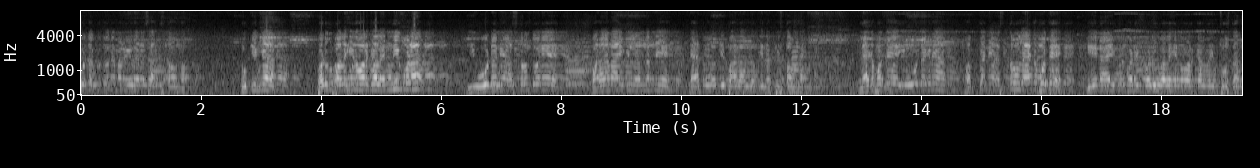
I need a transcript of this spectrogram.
ఓటక్కుతోనే మనం ఏదైనా సాధిస్తా ఉన్నాం. ముఖ్యంగా బడుగు బలహీన వర్గాలన్నీ కూడా ఈ ఓటు అనే అస్త్రంతోనే బడా నాయకులందరినీ పేటల్లోకి పాలాల్లోకి రప్పిస్తూ ఉన్నాయి. లేకపోతే ఈ ఓటకనే హక్కు అస్త్రం లేకపోతే ఏ నాయకుడు బడుగు బడుగు బలహీన వర్గాల వైపు చూస్తారు.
